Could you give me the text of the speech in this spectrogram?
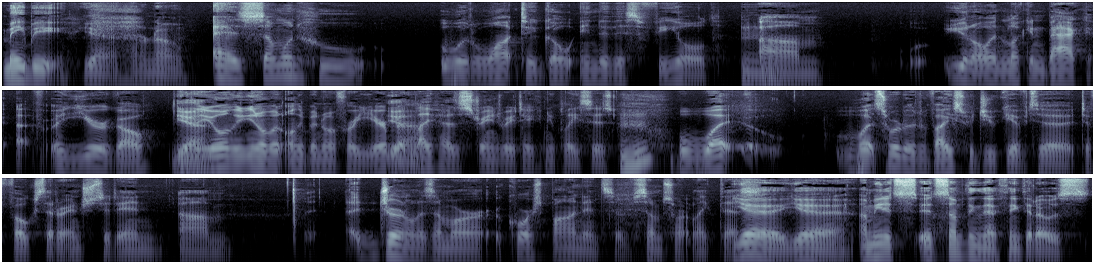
Maybe. Yeah. I don't know. as someone who would want to go into this field, Mm-hmm. um, you know, and looking back uh, a year ago, Yeah. you only you know only been doing it for a year, Yeah. Mm-hmm. but life has a strange way of taking you places. What what sort of advice would you give to to folks that are interested in um, journalism or correspondence of some sort like this? Yeah, yeah. I mean, it's it's something that I think that I was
